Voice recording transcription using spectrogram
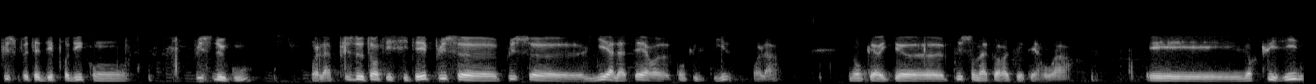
plus peut-être des produits qui ont plus de goût. Voilà, plus d'authenticité, plus euh, plus euh, lié à la terre euh, qu'on cultive, voilà. Donc avec plus en accord avec le terroir. Et leur cuisine,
